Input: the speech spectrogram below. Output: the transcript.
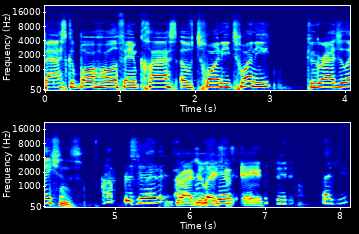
Basketball Hall of Fame class of 2020. Congratulations. I appreciate it. Congratulations, appreciate Cave. Thank you.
